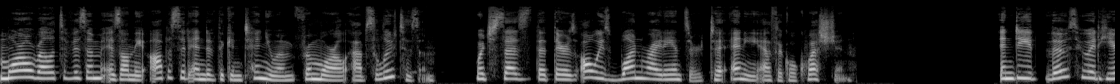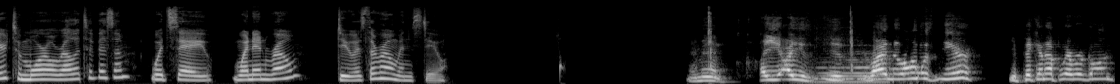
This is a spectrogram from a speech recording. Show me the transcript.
Moral relativism is on the opposite end of the continuum from moral absolutism, which says that there is always one right answer to any ethical question. Indeed, those who adhere to moral relativism would say when in Rome, do as the Romans do. Amen. Are you are you, you riding along with me here? You picking up where we're going?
